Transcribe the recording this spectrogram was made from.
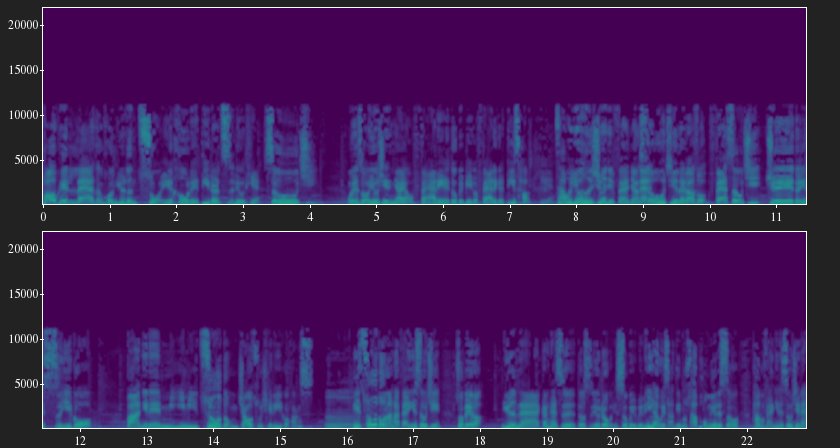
包括男人和女人最后的滴点儿自留田，手机。我跟你说，有些人家要翻的，都被别个翻了个底朝天。咋会有人喜欢去翻人家哎手机呢？你不要说翻手机，绝对是一个把你的秘密主动交出去的一个方式。嗯，你主动让他翻你手机，说白了。女人呢，刚开始都是有点畏首畏尾的。你看，为啥子你们耍朋友的时候，他不翻你的手机呢？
